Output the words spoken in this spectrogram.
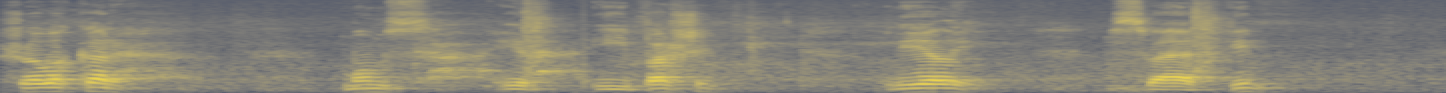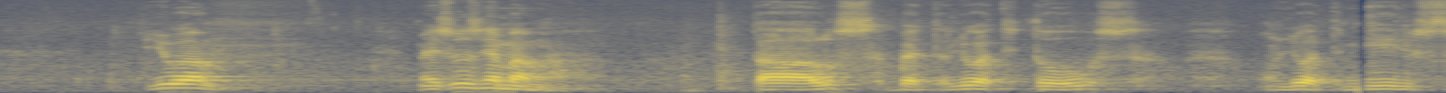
Šovakar mums ir īpaši lieli svētki jo mēs uzņemam tālus, bet ļoti tuvus un ļoti mīļus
